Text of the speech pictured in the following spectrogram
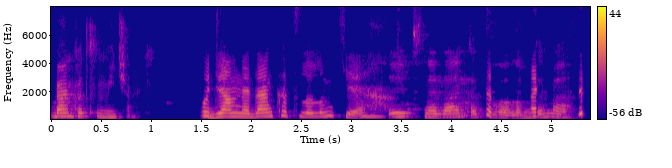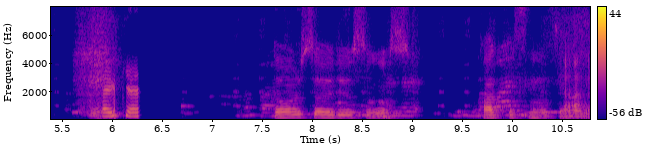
Ben katılmayacağım. Hocam neden katılalım ki? Hiç neden katılalım değil mi? Erken Doğru söylüyorsunuz. Haklısınız yani.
